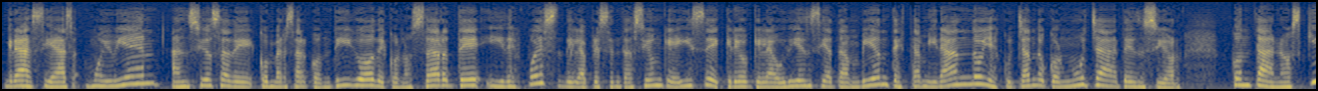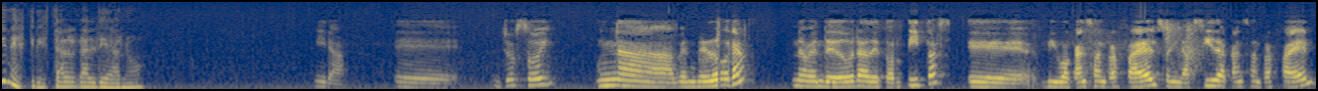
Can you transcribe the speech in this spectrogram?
Gracias, muy bien, ansiosa de conversar contigo, de conocerte y después de la presentación que hice, creo que la audiencia también te está mirando y escuchando con mucha atención. Contanos, ¿quién es Cristal Galdeano? Mira, eh, yo soy una vendedora una vendedora de tortitas. Eh, vivo acá en San Rafael, soy nacida acá en San Rafael.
